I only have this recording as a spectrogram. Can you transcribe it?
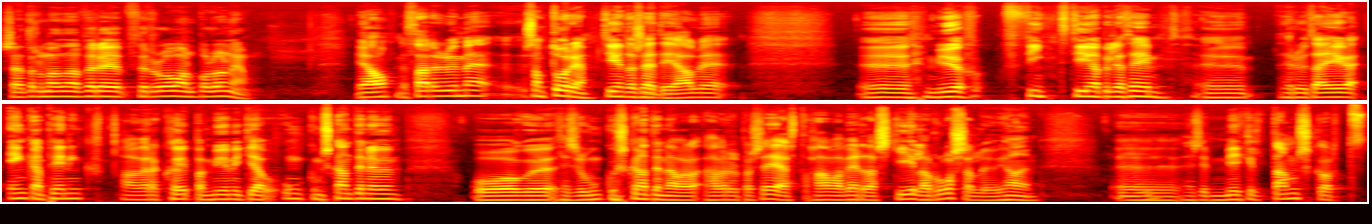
Sættalum að það fyrir, fyrir ofan Bologna. Já, þar eru við með Sampdoria, tíundarsæti, alveg uh, mjög fínt tímabilið á þeim. Uh, þeir eru þetta eiga engan pening hafa verið að kaupa mjög mikið á ungum skandinavum og uh, þessir ungum skandinavar hafa verið að segjast hafa verið að skila rosalegu hjá þeim. Uh, þessi mikil damskort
